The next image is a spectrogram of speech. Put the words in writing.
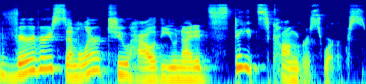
very, very similar to how the United States Congress works.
